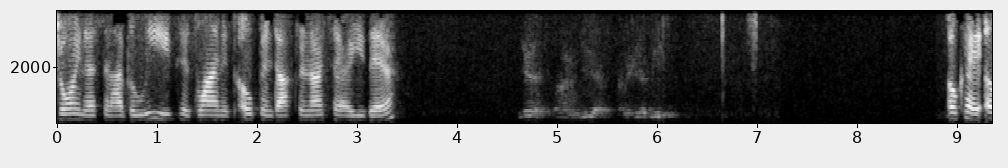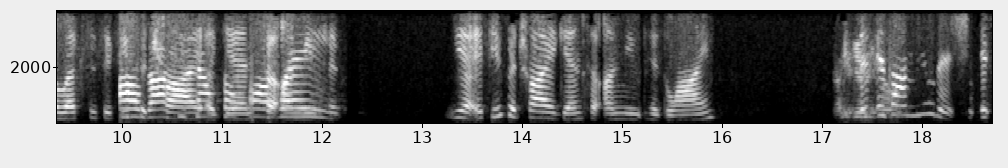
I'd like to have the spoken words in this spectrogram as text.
join us, and I believe his line is open. Dr. Nartey, are you there? Yes, I'm here. Can you hear me? Okay, Alexyss, if you oh, could God, try again so to away. unmute his Yeah, if you could try again to unmute his line. It, it's unmuted. It,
